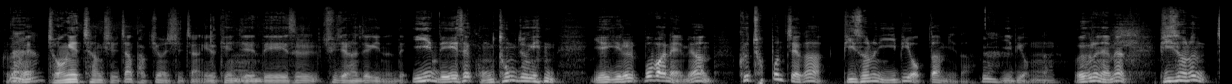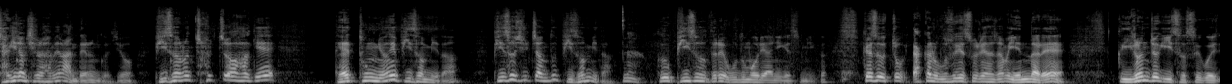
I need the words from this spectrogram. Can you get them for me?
그다음에 네. 정해창 실장, 박지원 실장 이렇게 이제 넷을 취재를 한 적이 있는데 이 넷의 공통적인 얘기를 뽑아내면 그 첫 번째가 비서는 입이 없답니다. 입이 없다. 왜 그러냐면 비서는 자기 정치를 하면 안 되는 거죠. 비서는 철저하게 대통령의 비서입니다. 비서실장도 비서입니다. 네. 그 비서들의 우두머리 아니겠습니까? 그래서 좀 약간 우스갯소리 하자면 옛날에 그 이런 적이 있었어요. 그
